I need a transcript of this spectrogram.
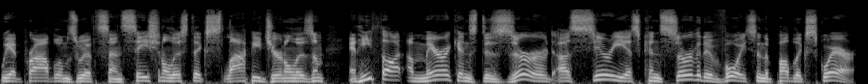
we had problems with sensationalistic, sloppy journalism, and he thought Americans deserved a serious conservative voice in the public square.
